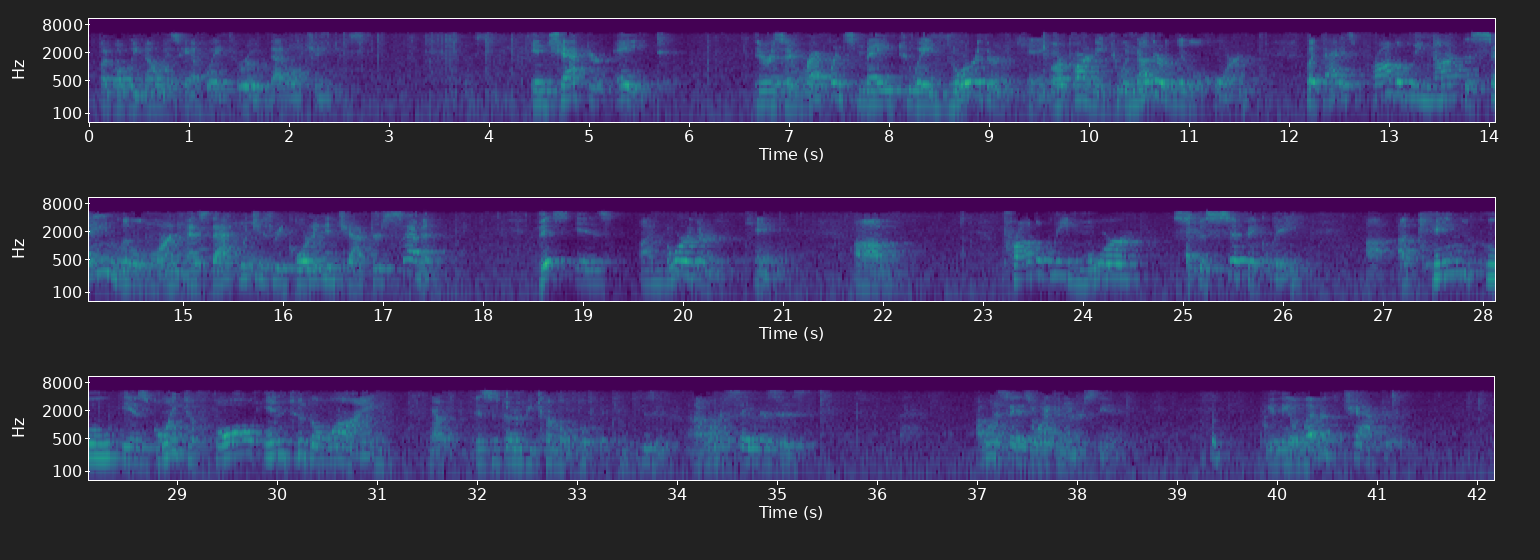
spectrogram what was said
But what we know is halfway through, that all changes. In chapter 8, there is a reference made to a northern king, or pardon me, to another little horn, but that is probably not the same little horn as that which is recorded in chapter 7. This is a northern king. Um, probably more specifically, uh, a king who is going to fall into the line. Now, this is going to become a little bit confusing, and I want to say this is, I want to say it so I can understand it. In the 11th chapter,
